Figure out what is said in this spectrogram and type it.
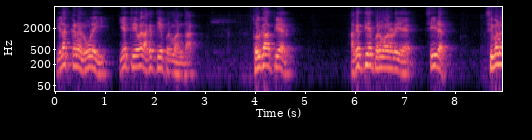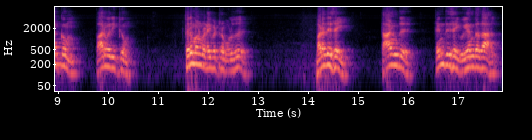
இலக்கண நூலை இயற்றியவர் அகத்திய பெருமான்தான் தொல்காப்பியர் அகத்திய பெருமானுடைய சீடர். சிவனுக்கும் பார்வதிக்கும் திருமணம் நடைபெற்ற பொழுது வடதிசை தாழ்ந்து தென் திசை உயர்ந்ததால்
